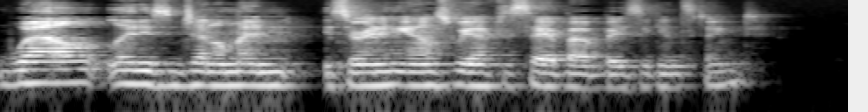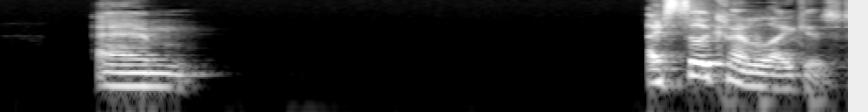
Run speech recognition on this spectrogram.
Well, ladies and gentlemen, is there anything else we have to say about Basic Instinct? Um, I still kind of like it,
